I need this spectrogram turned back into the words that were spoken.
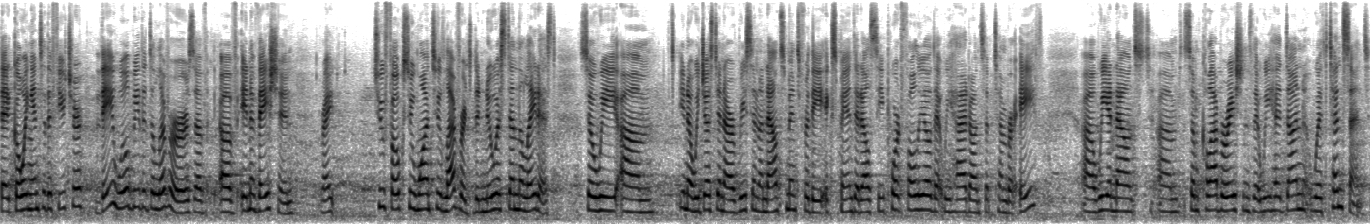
that going into the future, they will be the deliverers of, of innovation, right? To folks who want to leverage the newest and the latest. So we. Um, you know, we just in our recent announcements for the expanded LC portfolio that we had on September 8th, uh, we announced um, some collaborations that we had done with Tencent,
